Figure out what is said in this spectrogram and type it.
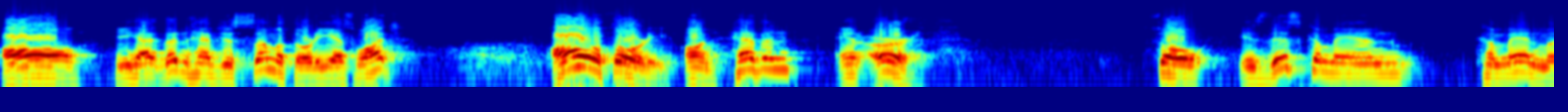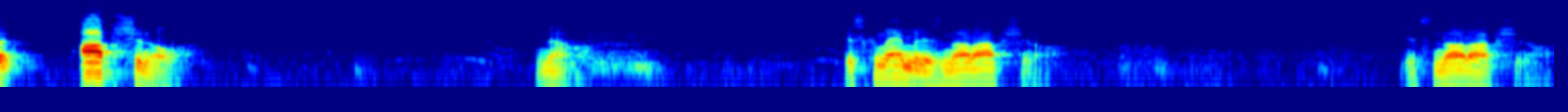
All, he doesn't have just some authority, he has what? All authority on heaven and earth. So, is this command, commandment optional? No. This commandment is not optional. It's not optional.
